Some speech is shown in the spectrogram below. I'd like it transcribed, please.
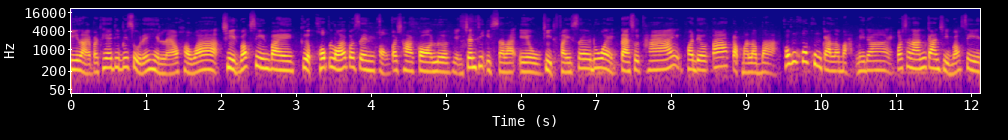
มีหลายประเทศที่พิสูจน์ได้เห็นแล้วค่ะว่า ฉีดวัคซีนไปเกือบครบ 100%ของประชากรเลย อย่างเช่นที่อิสราเอล ฉีดไฟเซอร์ด้วย แต่สุดท้ายพอเดลต้ากลับมาระบาดเขาควบคุมการระบาดไม่ได้ เพราะฉะนั้นการฉีดวัคซีน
